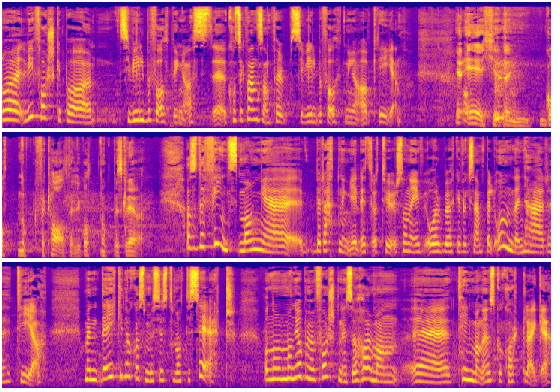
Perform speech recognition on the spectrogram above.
Og vi forsker på eh, konsekvensene for sivilbefolkninga av krigen. Ja, er ikke den godt nok fortalt eller godt nok beskrevet? Altså, det finnes mange beretninger i litteratur, sånn i årbøker f.eks., om denne tida. Men det er ikke noe som er systematisert. Og når man jobber med forskning, så har man eh, ting man ønsker å kartlegge.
